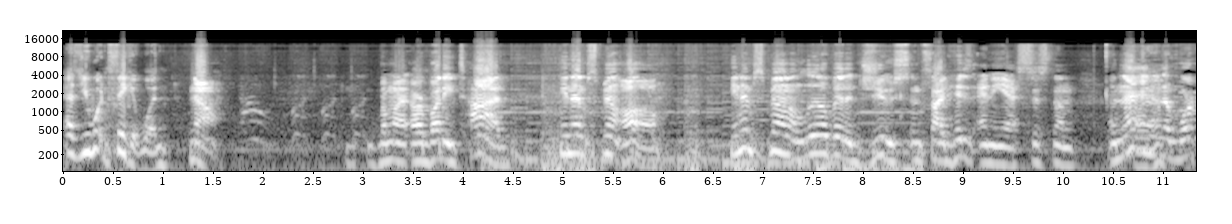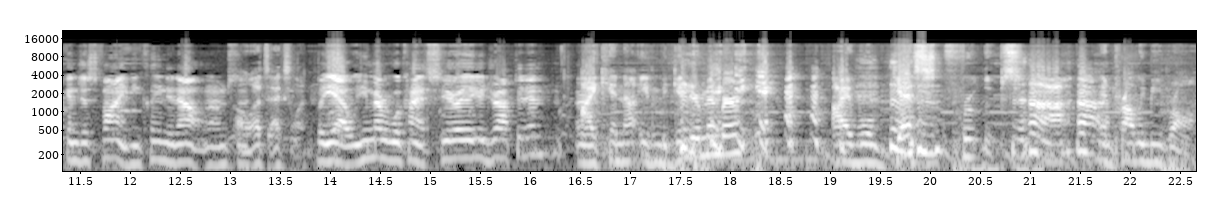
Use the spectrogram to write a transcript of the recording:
as you wouldn't think it would. No. But my our buddy Todd, he ended up spilling. Uh oh. He ended up spilling a little bit of juice inside his NES system, and that Oh, yeah? ended up working just fine. He cleaned it out, and I'm so. Oh, that's excellent. but yeah, you remember what kind of cereal you dropped it in? Or- I cannot even begin to remember. I will guess Fruit Loops and probably be wrong.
